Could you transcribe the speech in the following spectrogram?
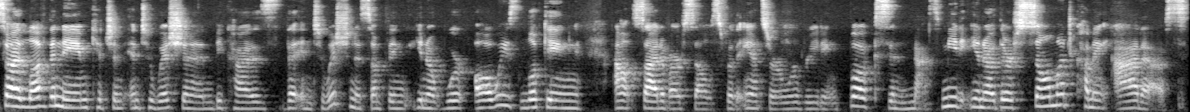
So I love the name Kitchen Intuition because the intuition is something, you know, we're always looking outside of ourselves for the answer. We're reading books and mass media, you know, there's so much coming at us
